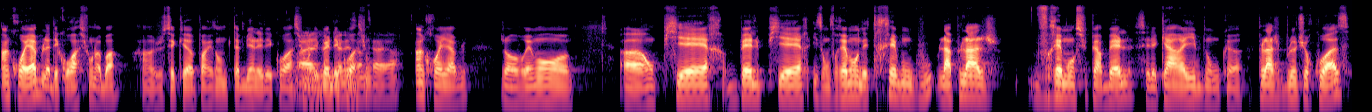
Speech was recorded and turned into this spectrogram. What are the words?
incroyables, la décoration là-bas. Hein, je sais que par exemple, tu aimes bien les décorations, les belles décorations. Incroyables. Genre vraiment euh, euh, en pierre, belle pierre. Ils ont vraiment des très bons goûts. La plage, vraiment super belle. C'est les Caraïbes, donc euh, plage bleu turquoise.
